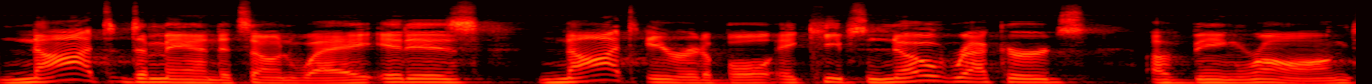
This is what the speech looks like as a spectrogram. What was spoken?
Not demand its own way. It is not irritable. It keeps no records of being wronged.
